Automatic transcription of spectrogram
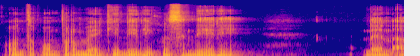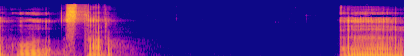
untuk memperbaiki diriku sendiri. Dan aku start uh,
